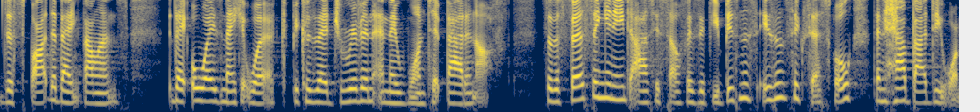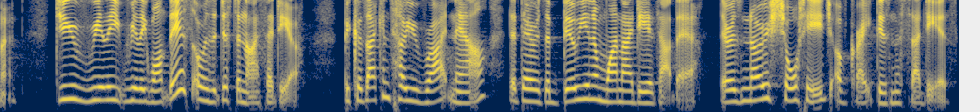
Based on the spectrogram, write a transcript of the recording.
despite the bank balance, they always make it work because they're driven and they want it bad enough. So, the first thing you need to ask yourself is if your business isn't successful, then how bad do you want it? Do you really, really want this, or is it just a nice idea? Because I can tell you right now that there is a billion and one ideas out there. There is no shortage of great business ideas.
